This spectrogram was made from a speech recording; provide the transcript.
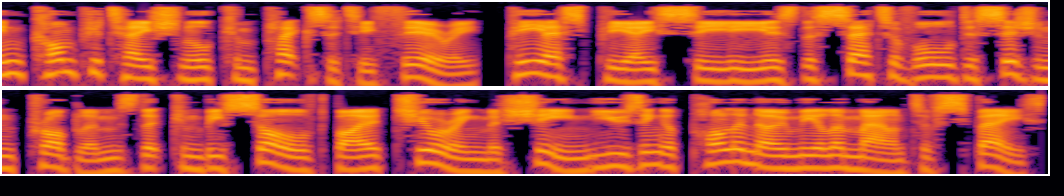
In computational complexity theory, PSPACE is the set of all decision problems that can be solved by a Turing machine using a polynomial amount of space.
